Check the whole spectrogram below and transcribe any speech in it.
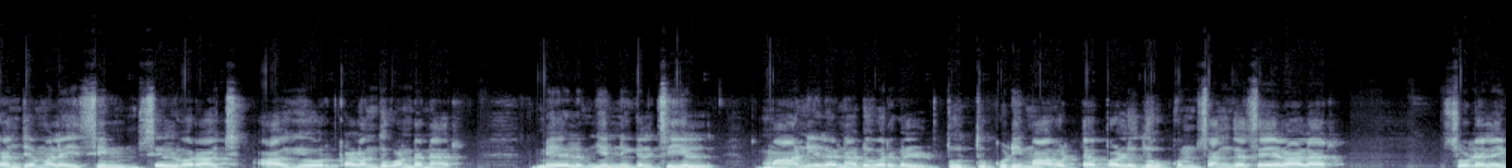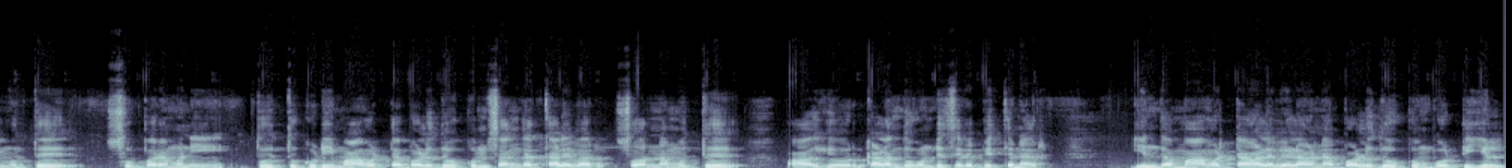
Kanjamalai gym Selvaraj ஆகியோர் கலந்து கொண்டனர். மேலும் இந்நிகழ்ச்சியில் மாநில நடுவர்கள் தூத்துக்குடி மாவட்ட பழுதூக்கும் சங்க செயலாளர் சுடலைமுத்து சுப்பிரமணி தூத்துக்குடி மாவட்ட பழுதூக்கும் சங்க தலைவர் சொர்ணமுத்து ஆகியோர் கலந்து கொண்டு சிறப்பித்தனர். இந்த மாவட்ட அளவிலான பழுதூக்கும் போட்டியில்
